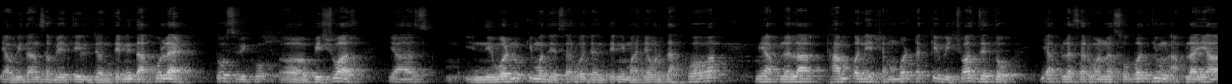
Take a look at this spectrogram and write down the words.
या विधानसभेतील जनतेने दाखवला आहे तोच विको विश्वास या निवडणुकीमध्ये सर्व जनतेने माझ्यावर दाखवावा. मी आपल्याला ठामपणे शंभर टक्के विश्वास देतो. की आपल्या सर्वांना सोबत घेऊन आपला या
